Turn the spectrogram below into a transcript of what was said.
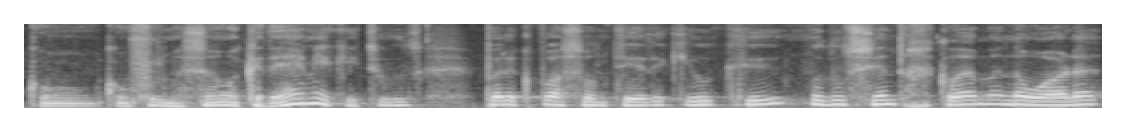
com, com formação académica e tudo, para que possam ter aquilo que o adolescente reclama na hora,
